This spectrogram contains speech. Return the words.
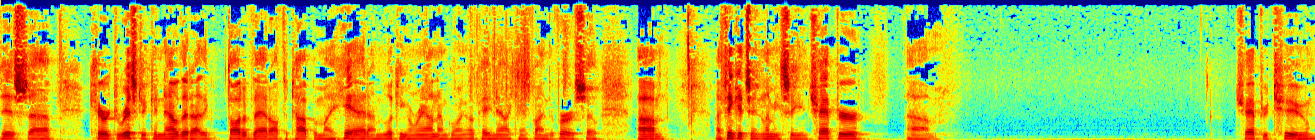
this uh, characteristic. And now that I thought of that off the top of my head, I'm looking around. I'm going, okay, now I can't find the verse. So um, I think it's in. Let me see in chapter. Um, chapter 2.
